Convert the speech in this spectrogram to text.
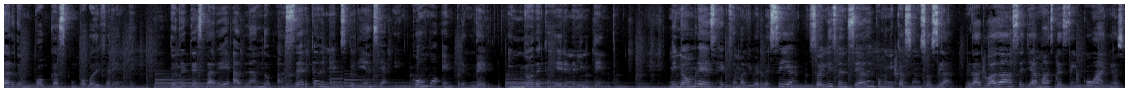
disfrutar de un podcast un poco diferente, donde te estaré hablando acerca de mi experiencia en cómo emprender y no decaer en el intento. Mi nombre es Hexamali Verdecía, soy licenciada en Comunicación Social, graduada hace ya más de 5 años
